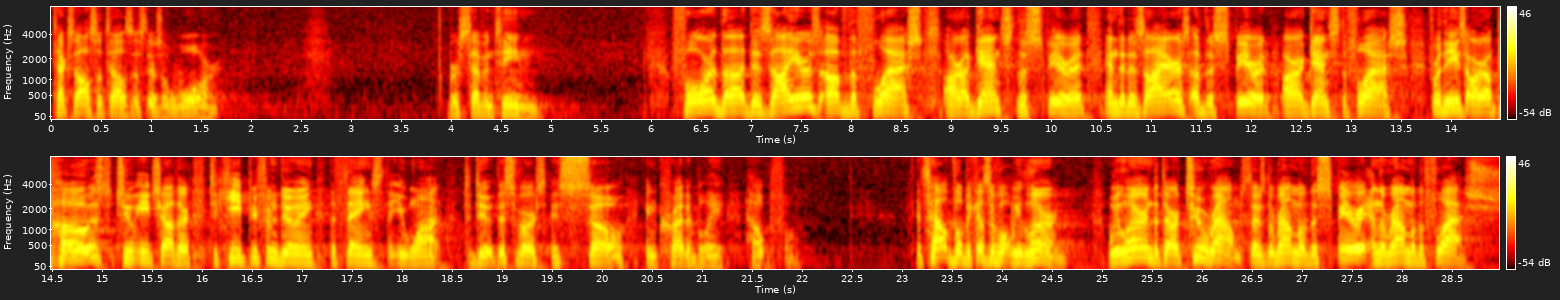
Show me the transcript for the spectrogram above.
Text also tells us there's a war. Verse 17 For the desires of the flesh are against the Spirit, and the desires of the Spirit are against the flesh. For these are opposed to each other to keep you from doing the things that you want to do. This verse is so incredibly helpful. It's helpful because of what we learn. We learn that there are two realms there's the realm of the Spirit and the realm of the flesh.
